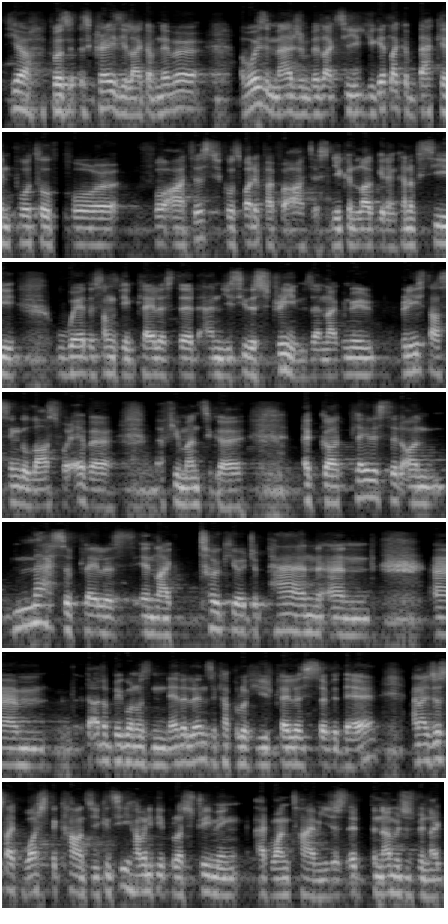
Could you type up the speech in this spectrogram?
Yeah, it was it's crazy. Like I've never, I've always imagined, but like so you, you get like a back end portal for for artists called Spotify for artists, and you can log in and kind of see where the song's being playlisted, and you see the streams. And like when we released our single Last Forever a few months ago, it got playlisted on massive playlists in like Tokyo, Japan, and um, the other big one was Netherlands, a couple of huge playlists over there. And I just like watched the counts. You can see how many people are streaming at one time. You just, it, the number's just been like,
